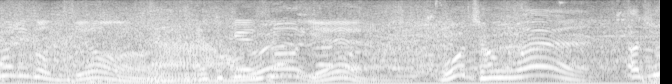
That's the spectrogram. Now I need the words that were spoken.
아, 이 패턴이거든요. 계속해서 예. 뭐 정말 아주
